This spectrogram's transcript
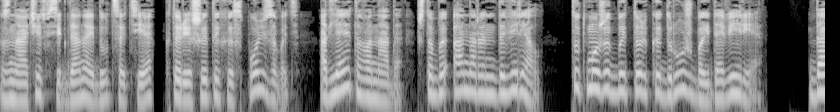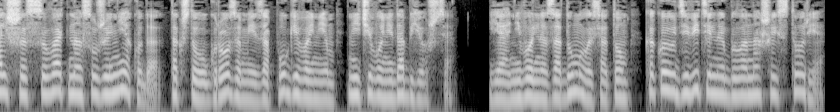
Значит, всегда найдутся те, кто решит их использовать. А для этого надо, чтобы Анарен доверял. Тут может быть только дружба и доверие. Дальше ссылать нас уже некуда, так что угрозами и запугиванием ничего не добьешься. Я невольно задумалась о том, какой удивительной была наша история.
